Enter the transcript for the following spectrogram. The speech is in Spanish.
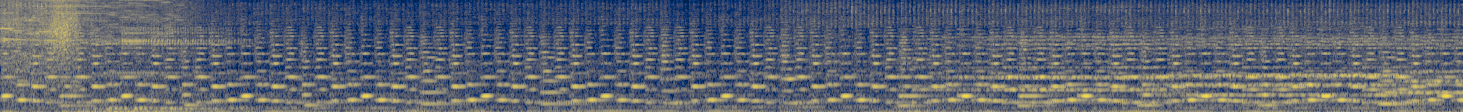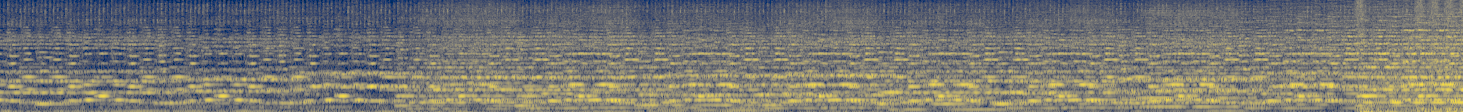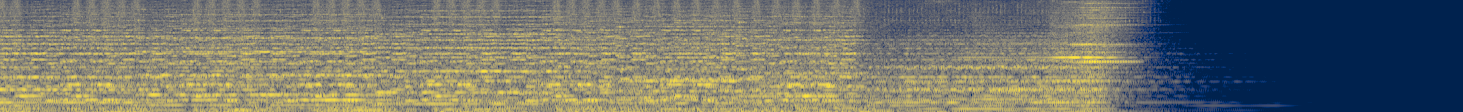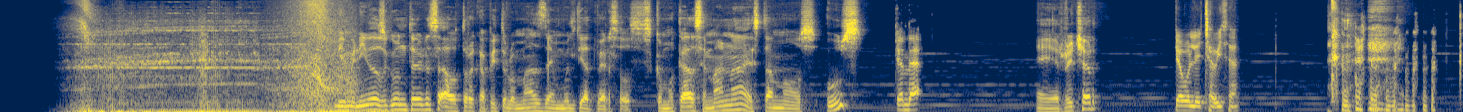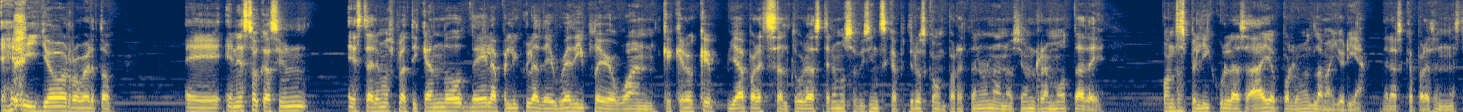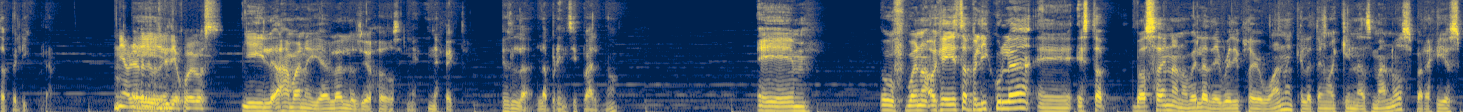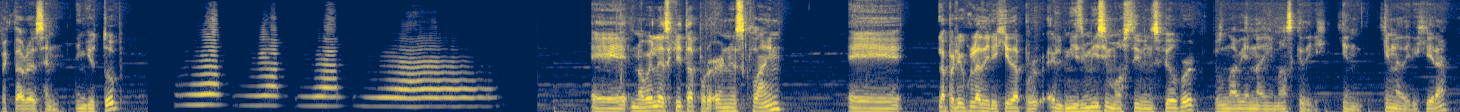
なに? Gunters a otro capítulo más de Multiadversos. Como cada semana estamos Us, ¿Qué onda? eh, Richard Yo volé chaviza. eh, y yo Roberto. Eh, en esta ocasión estaremos platicando de la película de Ready Player One, que creo que ya para estas alturas tenemos suficientes capítulos como para tener una noción remota de cuántas películas hay o por lo menos la mayoría de las que aparecen en esta película. Ni hablar de los Eh, videojuegos. Y, ah, bueno, y habla de los videojuegos, en, en efecto. Es la, la principal, ¿no? Eh, uf, bueno, ok, esta película eh, está basada en la novela de Ready Player One, que la tengo aquí en las manos para aquellos espectadores en, en YouTube. Eh, novela escrita por Ernest Klein. Eh, la película dirigida por el mismísimo Steven Spielberg. Pues no había nadie más que quien, quien la dirigiera.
